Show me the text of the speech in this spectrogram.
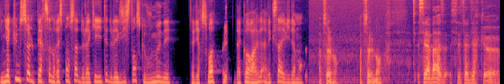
il n'y a qu'une seule personne responsable de la qualité de l'existence que vous menez. C'est-à-dire soi. D'accord avec ça, évidemment. Absolument. Absolument. C'est la base. C'est-à-dire que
